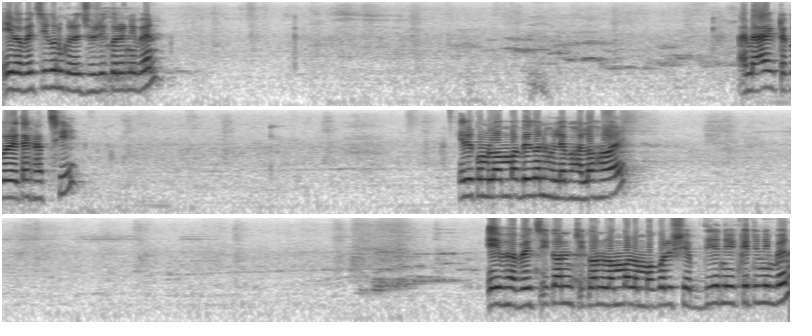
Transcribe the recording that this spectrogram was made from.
এইভাবে চিকন করে ঝুরি করে নেবেন। আমি আরেকটা করে দেখাচ্ছি। এরকম লম্বা বেগুন হলে ভালো হয়। এইভাবে চিকন চিকন, লম্বা লম্বা করে শেপ দিয়ে নিয়ে কেটে নেবেন।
